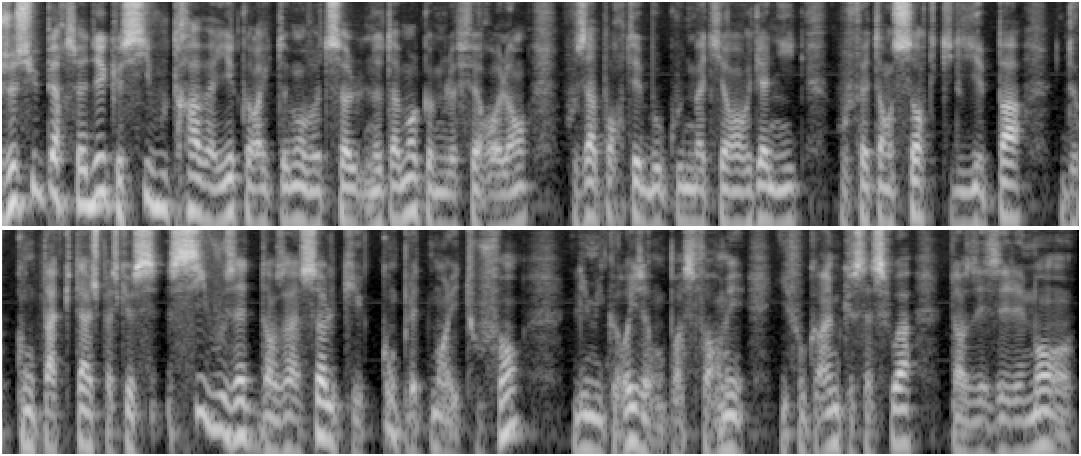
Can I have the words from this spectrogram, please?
je suis persuadé que si vous travaillez correctement votre sol, notamment comme le fait Roland, vous apportez beaucoup de matière organique, vous faites en sorte qu'il n'y ait pas de compactage, parce que si vous êtes dans un sol qui est complètement étouffant, les mycorhizes ne vont pas se former. Il faut quand même que ça soit dans des éléments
